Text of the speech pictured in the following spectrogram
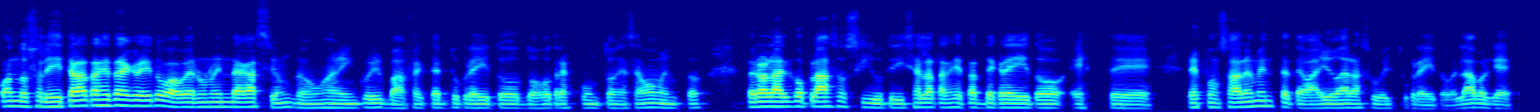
cuando solicitas la tarjeta de crédito va a haber una indagación, que es un inquiry, va a afectar tu crédito dos o tres puntos en ese momento, pero a largo plazo, si utilizas la tarjeta de crédito este, responsablemente, te va a ayudar a subir tu crédito, ¿verdad? Porque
